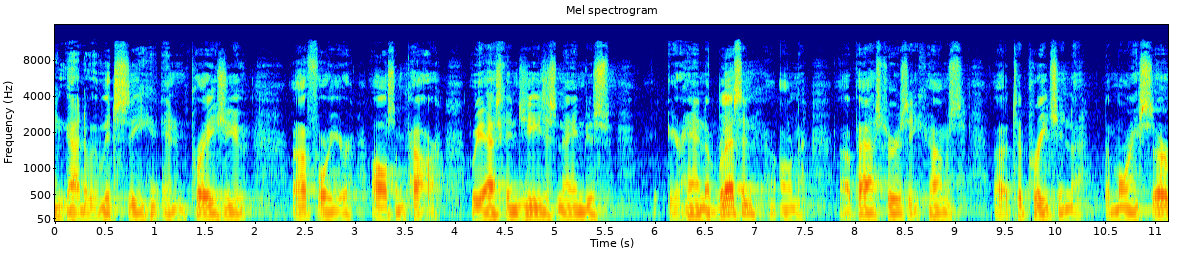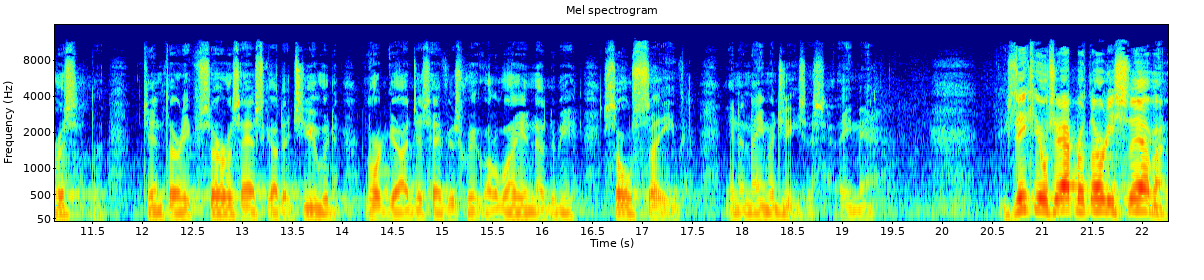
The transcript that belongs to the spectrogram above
and God, that we would see and praise you uh, for your awesome power. We ask in Jesus' name just your hand of blessing on uh, Pastor as he comes uh, to preach in the, the, morning service, the 1030 service. I ask God that you would, Lord God, just have your sweet will away and uh, to be souls saved in the name of Jesus. Amen. Ezekiel chapter 37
